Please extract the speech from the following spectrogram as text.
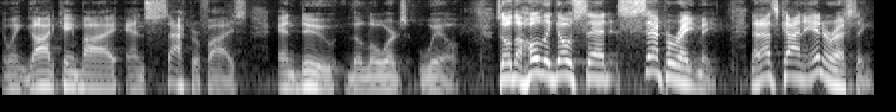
and when God came by and sacrificed and do the Lord's will. So the Holy Ghost said, Separate me. Now that's kind of interesting.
